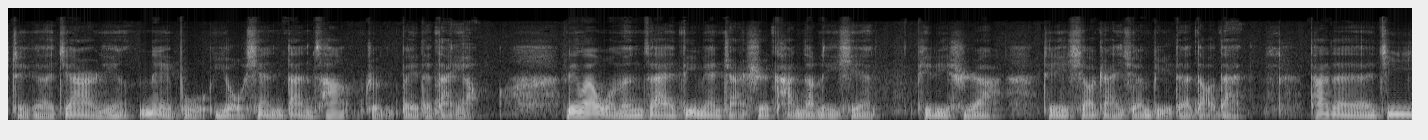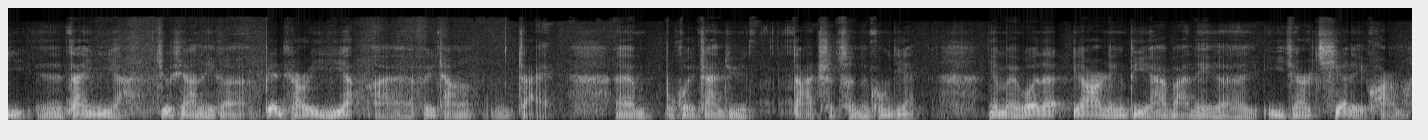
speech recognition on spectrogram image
这个歼二零内部有限弹仓准备的弹药。另外，我们在地面展示看到了一些霹雳十啊这些小展旋比的导弹。它的机翼呃弹翼啊，就像那个边条翼一样，哎，非常窄，呃，不会占据大尺寸的空间。你美国的幺二零 D 还把那个翼尖切了一块嘛，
